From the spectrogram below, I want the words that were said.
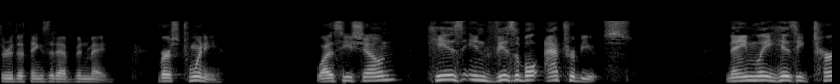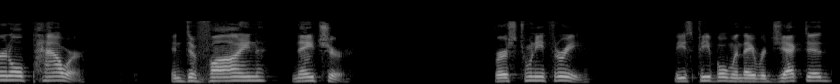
through the things that have been made. Verse 20. What has he shown? His invisible attributes, namely his eternal power and divine nature. Verse 23. These people, when they rejected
